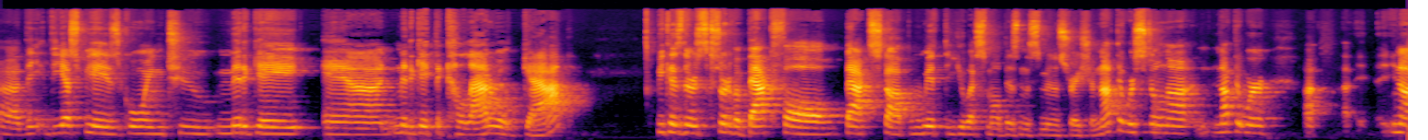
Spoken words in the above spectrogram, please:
Uh, the, the SBA is going to mitigate and mitigate the collateral gap because there's sort of a backfall backstop with the U.S. Small Business Administration. Not that we're still not, not that we're, you know,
